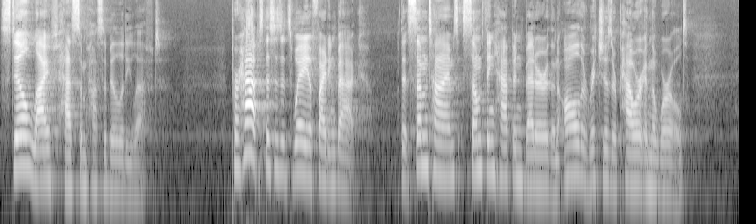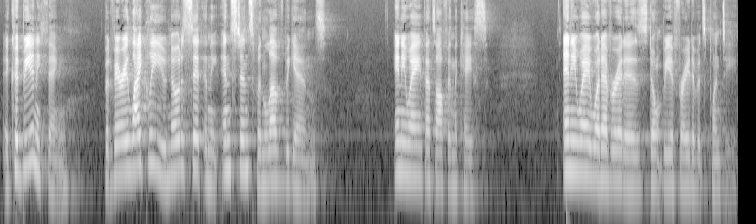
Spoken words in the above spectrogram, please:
Still, life has some possibility left. Perhaps this is its way of fighting back that sometimes something happened better than all the riches or power in the world it could be anything, but very likely you notice it in the instance when love begins. Anyway, that's often the case. Anyway, whatever it is, don't be afraid of its plenty.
